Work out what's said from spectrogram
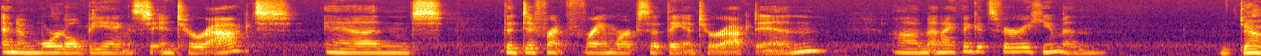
and immortal beings to interact and the different frameworks that they interact in. Um, and I think it's very human. Yeah.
